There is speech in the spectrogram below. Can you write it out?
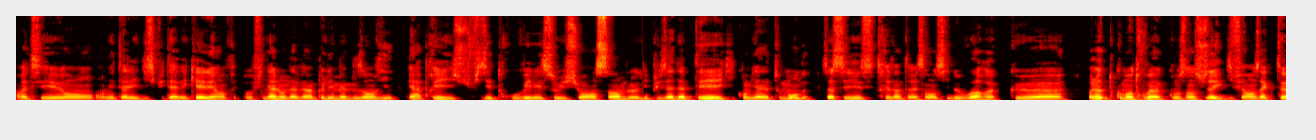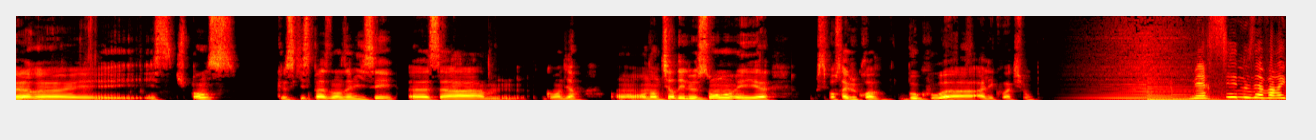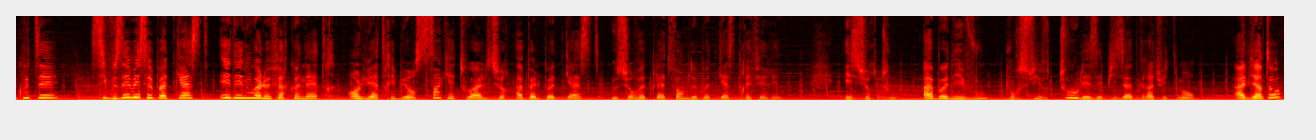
en fait, c'est on, est allé discuter avec elle et au final, on avait un peu les mêmes envies. Et après, il suffisait de trouver les solutions ensemble les plus adaptées et qui conviennent à tout le monde. Ça, c'est très intéressant aussi de voir que euh, voilà comment trouver un consensus avec différents acteurs. Euh, et, je pense que ce qui se passe dans un lycée, ça, comment dire, on, en tire des leçons et c'est pour ça que je crois beaucoup à, à l'écoaction. Merci de nous avoir écoutés. Si vous aimez ce podcast, aidez-nous à le faire connaître en lui attribuant 5 étoiles sur Apple Podcast ou sur votre plateforme de podcast préférée. Et surtout, abonnez-vous pour suivre tous les épisodes gratuitement. À bientôt!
